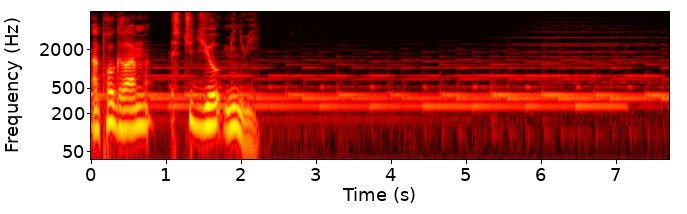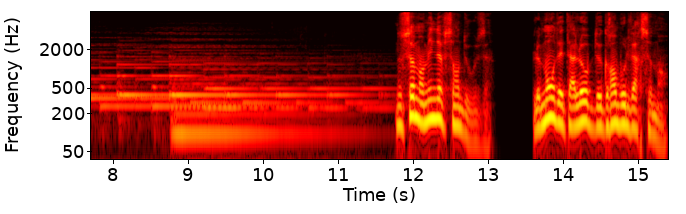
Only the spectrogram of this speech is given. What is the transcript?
Un programme Studio Minuit. Nous sommes en 1912. Le monde est à l'aube de grands bouleversements.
